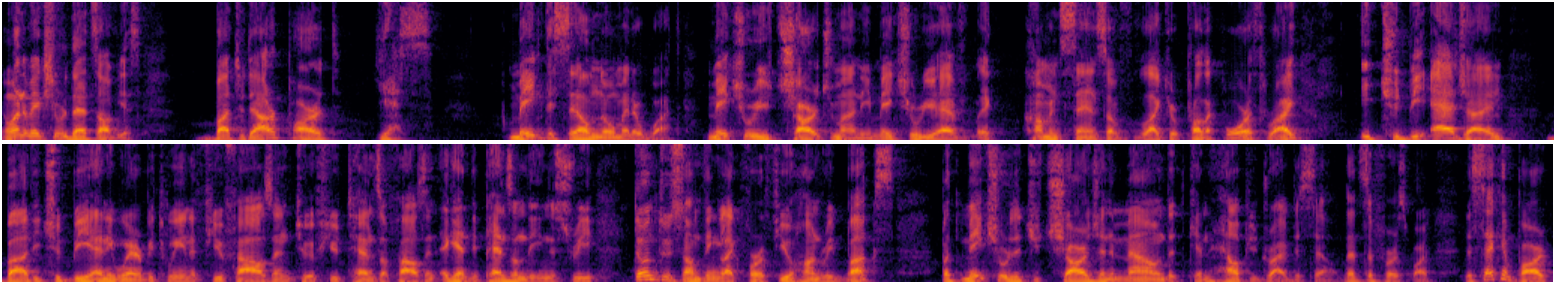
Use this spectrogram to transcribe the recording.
I want to make sure that's obvious. But to the other part, yes, make the sale no matter what. Make sure you charge money, make sure you have a common sense of like your product worth, right? It should be agile but it should be anywhere between a few thousand to a few tens of thousand. Again, depends on the industry. Don't do something like for a few hundred bucks, but make sure that you charge an amount that can help you drive the sale. That's the first part. The second part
